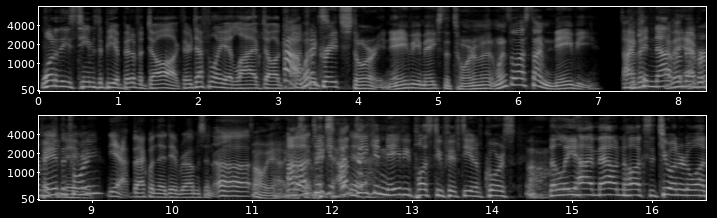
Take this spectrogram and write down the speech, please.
one of these teams to be a bit of a dog. They're definitely a live dog Ah, what a great story. Navy makes the tournament. When's the last time Navy? I have cannot they remember ever made the Navy. tourney. yeah, back when they had David Robinson. Uh, Oh yeah, I guess I'm taking sense. I'm Yeah. taking Navy plus 250 and of course Oh. the Lehigh Mountain Hawks at 200 to 1.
